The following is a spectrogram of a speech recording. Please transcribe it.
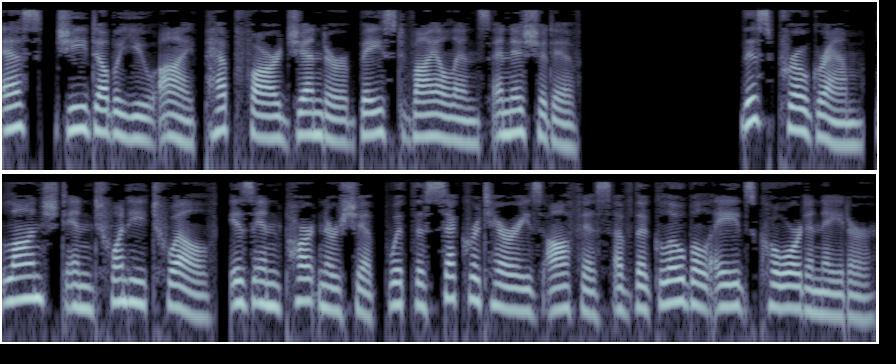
SGWI PEPFAR Gender-Based Violence Initiative this program, launched in 2012, is in partnership with the Secretary's Office of the Global AIDS Coordinator,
